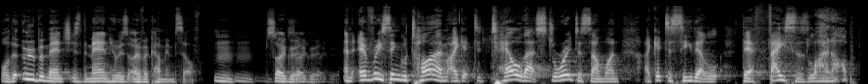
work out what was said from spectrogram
Or the Ubermensch is the man who has overcome himself. Mm, mm, so, good. so good. And every single time I get to tell that story to someone, I get to see their, their faces light up.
